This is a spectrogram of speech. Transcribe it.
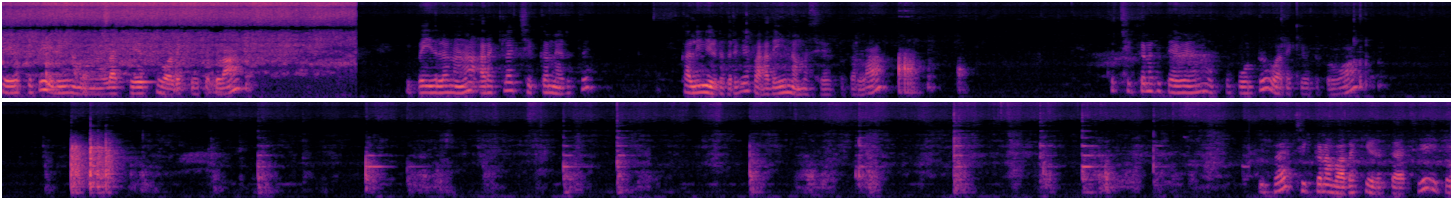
சேர்த்துட்டு இதையும் நம்ம நல்லா சேர்த்து வதக்கி விட்டுக்கலாம் இப்போ இதில் நான் அரை கிலோ சிக்கன் எடுத்து கழுவி எடுத்துருக்கேன். இப்போ அதையும் நம்ம சேர்த்துக்கலாம். இப்போ சிக்கனுக்கு தேவையான உப்பு போட்டு வதக்கி விட்டுக்குருவோம். இப்போ சிக்கனை வதக்கி எடுத்தாச்சு. இப்போ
